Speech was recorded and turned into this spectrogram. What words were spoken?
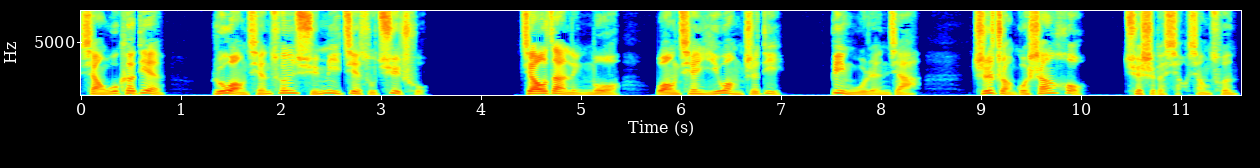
想无客店，如往前村寻觅借宿去处。”焦赞领诺，往前一望之地，并无人家，只转过山后，却是个小乡村。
